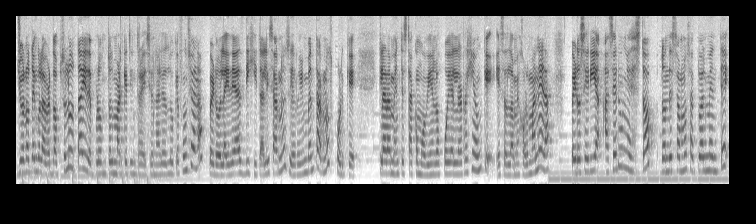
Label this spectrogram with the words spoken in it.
yo no tengo la verdad absoluta y de pronto el marketing tradicional es lo que funciona, pero la idea es digitalizarnos y reinventarnos porque claramente está como bien lo apoya la región, que esa es la mejor manera, pero sería hacer un stop donde estamos actualmente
